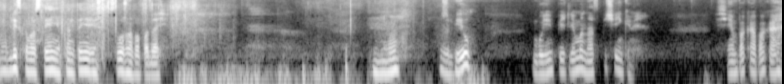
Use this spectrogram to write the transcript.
На близком расстоянии в контейнере сложно попадать. Ну, сбил. Будем пить лимонад с печеньками. Всем пока-пока.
